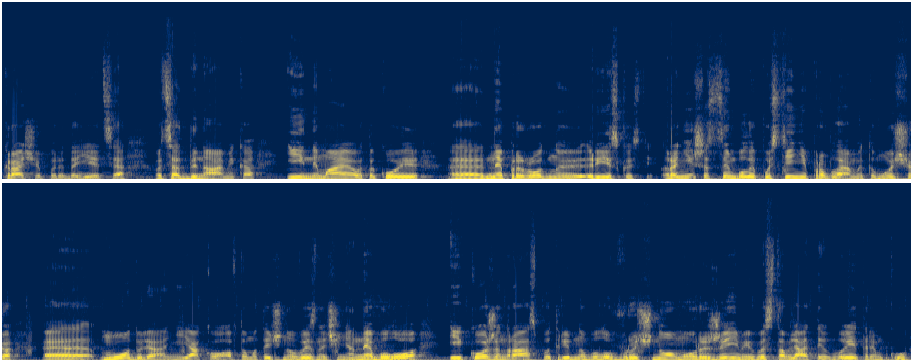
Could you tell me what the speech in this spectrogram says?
краще, передається оця динаміка, і немає такої е, неприродної різкості. Раніше з цим були постійні проблеми, тому що е, модуля ніякого автоматичного визначення не було, і кожен раз потрібно було в ручному режимі виставляти витримку,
